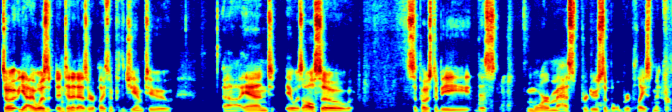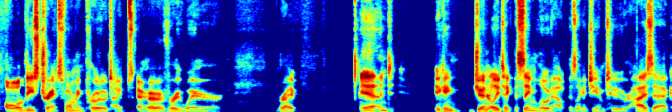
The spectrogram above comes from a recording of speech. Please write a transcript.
so yeah, it was intended as a replacement for the GM2, uh, and it was also supposed to be this more mass producible replacement for all these transforming prototypes everywhere, right? and it can generally take the same loadout as like a GM2 or a Hyzak,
